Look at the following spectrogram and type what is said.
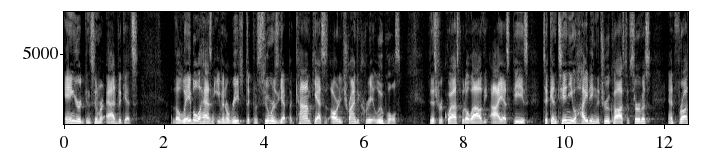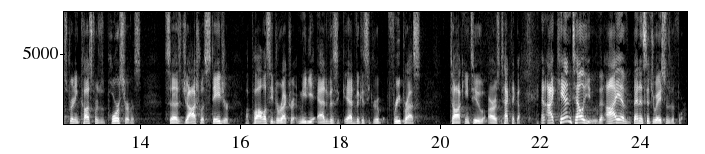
angered consumer advocates. The label hasn't even reached the consumers yet, but Comcast is already trying to create loopholes. This request would allow the ISPs to continue hiding the true cost of service and frustrating customers with poor service, says Joshua Stager, a policy director at media advocacy group Free Press talking to Ars Technica. And I can tell you that I have been in situations before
